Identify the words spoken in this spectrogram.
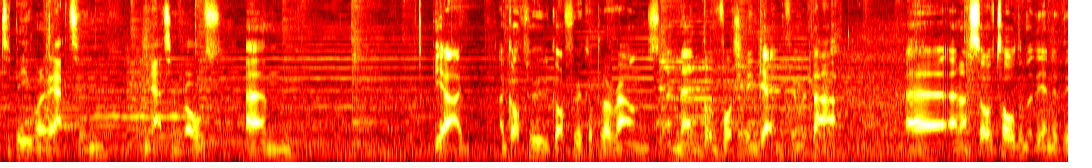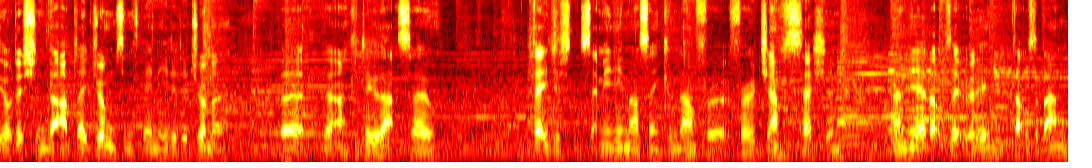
to be one of the acting in the acting roles. Um, yeah, I, I got through got through a couple of rounds and then, but unfortunately didn't get anything with that. Uh, and I sort of told them at the end of the audition that I played drums and if they needed a drummer, that, that I could do that. So they just sent me an email saying come down for a, for a jam session. And yeah, that was it really. That was the band.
